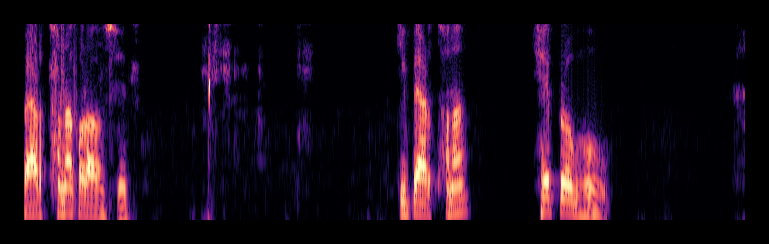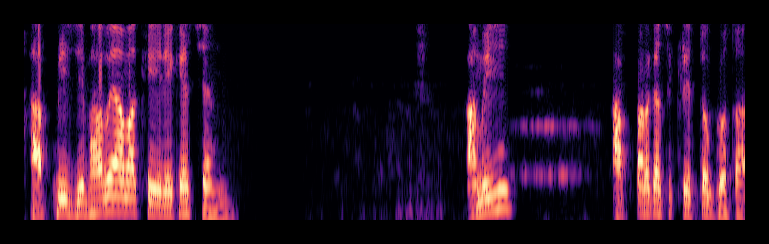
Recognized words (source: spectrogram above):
প্রার্থনা করা উচিত। কি প্রার্থনা? হে প্রভু, আপনি যেভাবে আমাকে রেখেছেন, আমি আপনার কাছে কৃতজ্ঞতা।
